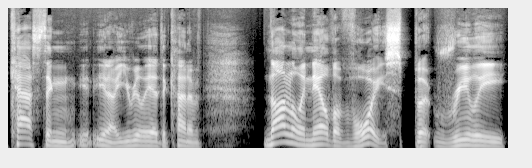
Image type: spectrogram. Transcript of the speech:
casting, you know, you really had to kind of not only nail the voice, but really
